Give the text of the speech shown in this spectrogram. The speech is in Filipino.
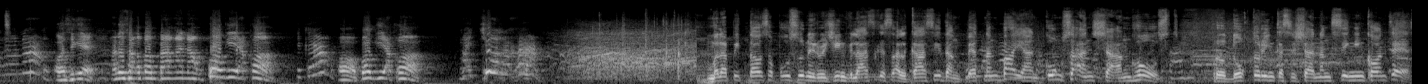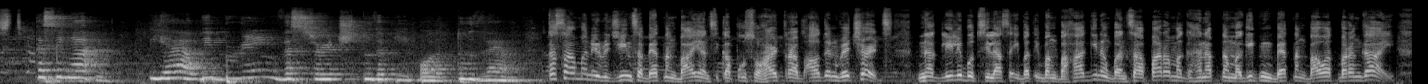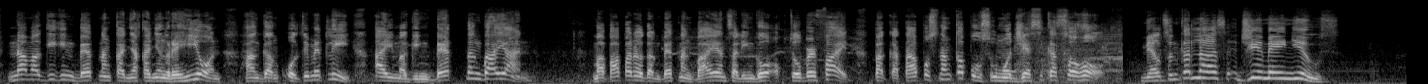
O sige, ano sa kapampangan ng pogi ako? Ikaw? O, pogi ako. Mature ka! Malapit daw sa puso ni Regine Velasquez Alcacid ang bet ng bayan kung saan siya ang host. Produkto rin kasi siya ng singing contest. Kasi nga, yeah, we bring the search to the people, to them. Kasama ni Regine sa bet ng bayan si Kapuso Heartthrob Alden Richards. Naglilibot sila sa iba't ibang bahagi ng bansa para maghanap ng magiging bet ng bawat barangay na magiging bet ng kanya-kanyang rehiyon hanggang ultimately ay maging bet ng bayan. Mapapanood ang bet ng bayan sa linggo October 5 pagkatapos ng Kapuso mo Jessica Soho. Nelson Canlas, GMA News.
